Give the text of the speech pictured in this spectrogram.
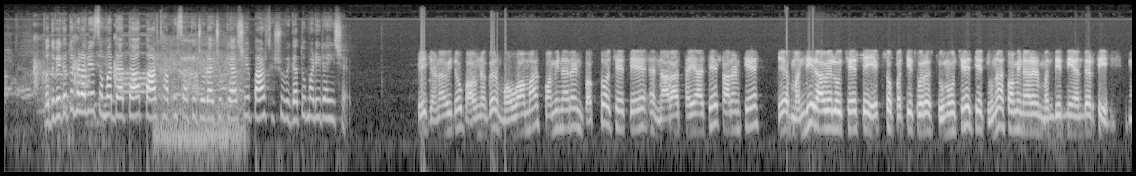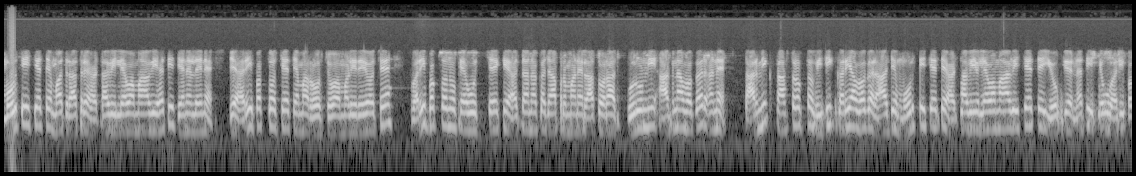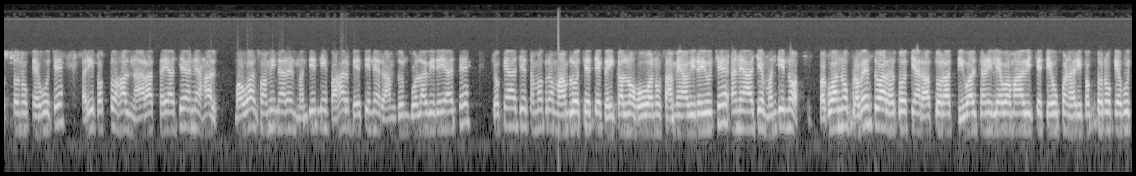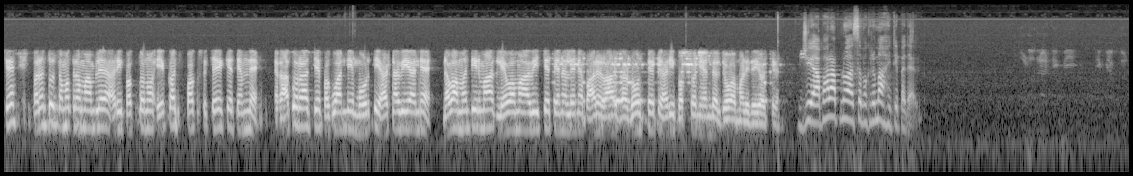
વધુ વિગતો મેળવીએ. સંવાદદાતા પાર્થ આપણી સાથે જોડાઈ ચૂક્યા છે. પાર્થ, શું વિગતો મળી રહી છે? એ જણાવી દઉં. ભાવનગર મહુવામાં સ્વામિનારાયણ ભક્તો છે તે નારાજ થયા છે કારણ કે જે મંદિર આવેલું છે તે એકસો પચીસ વર્ષ જૂનું છે. જે જૂના સ્વામિનારાયણ મંદિરની અંદરથી મૂર્તિ છે તે મધરાત્રે હટાવી લેવામાં આવી હતી. જેને લઈને જે હરિભક્તો છે તેમાં રોષ જોવા મળી રહ્યો છે. હરિભક્તોનું કહેવું છે કે અચાનક જ આ પ્રમાણે રાતોરાત ગુરુની આજ્ઞા વગર અને ધાર્મિક શાસ્ત્રોક્ત વિધિ કર્યા વગર આ જે મૂર્તિ છે તે હટાવી લેવામાં આવી છે, તે યોગ્ય નથી તેવું હરિભક્તોનું કહેવું છે. હરિભક્તો હાલ નારાજ થયા છે અને હાલ મહુવા સ્વામિનારાયણ મંદિરની બહાર બેસીને રામધૂન બોલાવી રહ્યા છે. જોકે આ જે સમગ્ર મામલો છે તે ગઈકાલનો હોવાનું સામે આવી રહ્યું છે અને આ જે મંદિરનો ભગવાનનો પ્રવેશ દ્વાર હતો, ત્યાં રાતોરાત દિવાલ ચણી લેવામાં આવી છે તેવું પણ હરિભક્તોનું કહેવું છે. પરંતુ સમગ્ર મામલે હરિભક્તોનો એક જ પક્ષ છે કે તેમને રાતોરાત જે ભગવાનની મૂર્તિ હટાવી અને નવા મંદિરમાં લેવામાં આવી છે તેને લઈને ભારે રોષ છે તે હરિભક્તોની અંદર જોવા મળી રહ્યો છે. જી, આભાર આપનો આ સમગ્ર માહિતી બદલ.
